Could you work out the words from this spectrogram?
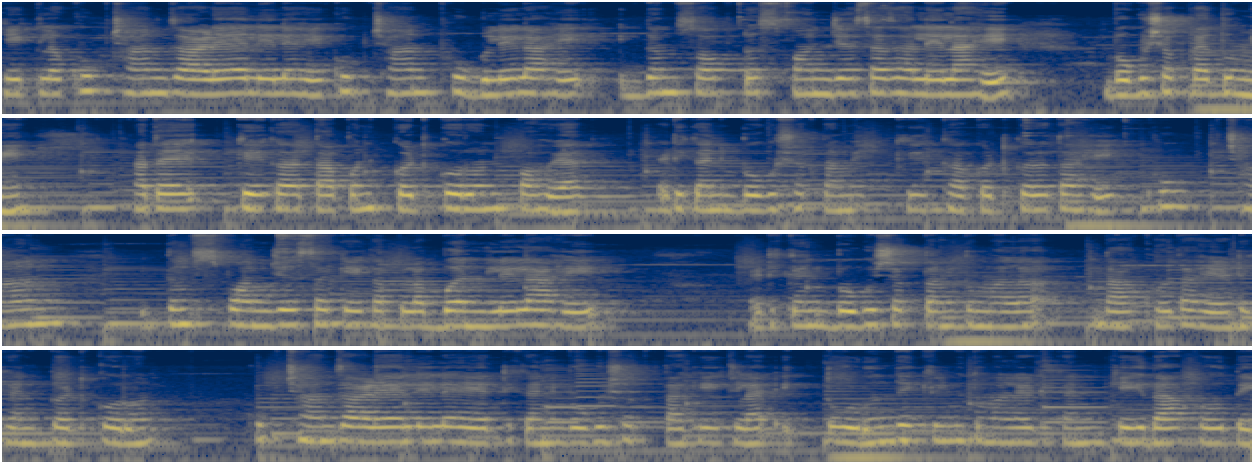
केकला खूप छान जाळे आलेले आहे. खूप छान फुगलेला आहे. एकदम सॉफ्ट स्पंज असा झालेला आहे. बघू शकता तुम्ही. आता केक आता आपण कट करून पाहूयात. या ठिकाणी बघू शकता मी केक हा कट करत आहे. खूप छान एकदम स्पॉन्ज असा केक आपला बनलेला आहे. या ठिकाणी बघू शकता मी तुम्हाला दाखवत आहे. या ठिकाणी कट करून. खूप छान जाळे आलेले आहे या ठिकाणी. बघू शकता केकला एक तोडून देखील मी तुम्हाला या ठिकाणी केक दाखवते.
